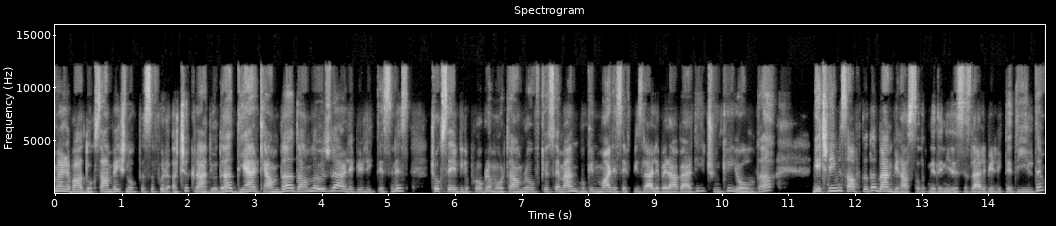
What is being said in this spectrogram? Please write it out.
merhaba. 95.0 Açık Radyo'da Diğer Kam'da Damla Özler'le birliktesiniz. Çok sevgili program ortağım Rauf Kösemen bugün maalesef bizlerle beraber değil çünkü yolda. Geçtiğimiz haftada ben bir hastalık nedeniyle sizlerle birlikte değildim.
